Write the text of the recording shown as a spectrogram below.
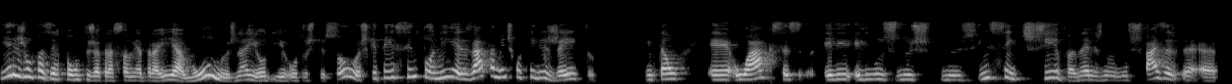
E eles vão fazer pontos de atração e atrair alunos né? e, outras pessoas que têm sintonia exatamente com aquele jeito. Então, é, o Access ele, ele nos, nos, nos incentiva, né? ele nos faz, é, é,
